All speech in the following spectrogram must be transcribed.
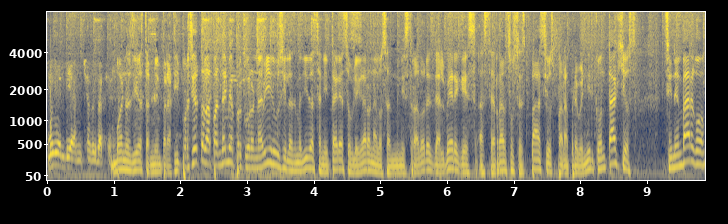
Muy buen día, muchas gracias. Buenos días también para ti. Por cierto, la pandemia por coronavirus y las medidas sanitarias obligaron a los administradores de albergues a cerrar sus espacios para prevenir contagios. Sin embargo,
